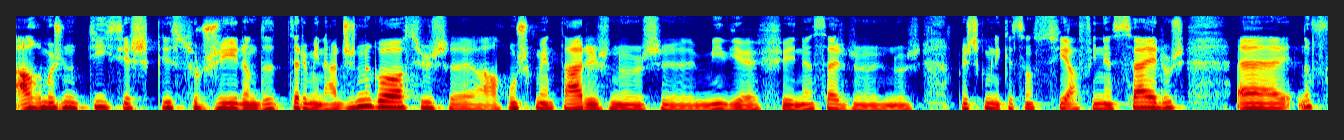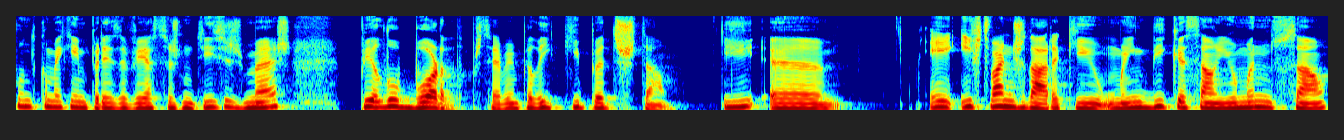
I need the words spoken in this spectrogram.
algumas notícias que surgiram de determinados negócios, alguns comentários nos mídias financeiros, nos meios de comunicação social financeiros, no fundo como é que a empresa vê essas notícias, mas pelo board, percebem? Pela equipa de gestão. E uh, isto vai nos dar aqui uma indicação e uma noção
